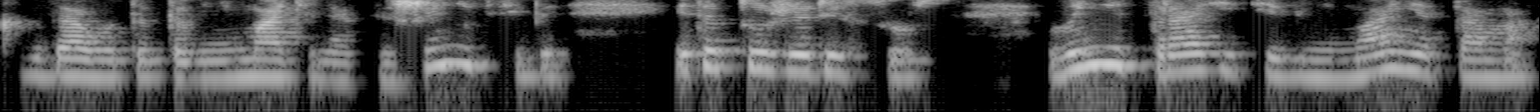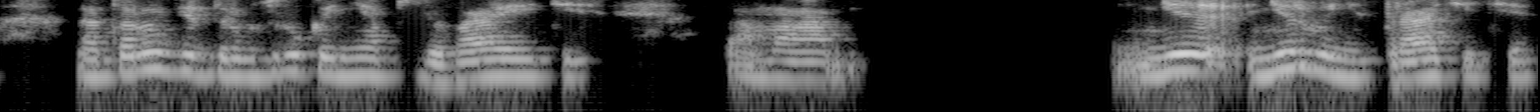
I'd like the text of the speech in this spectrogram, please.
когда вот это внимательное отношение к себе, это тоже ресурс. Вы не тратите внимание там, а на дороге друг друга не обзываетесь, там, а нервы не тратите,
